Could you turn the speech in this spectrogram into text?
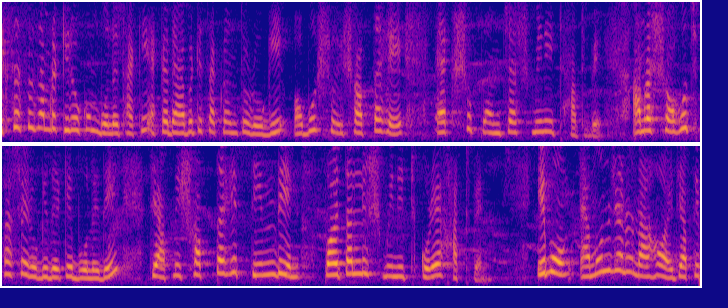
এক্সারসাইজ আমরা কীরকম বলে থাকি? একটা ডায়াবেটিস আক্রান্ত রোগী অবশ্যই সপ্তাহে একশো পঞ্চাশ মিনিট হাঁটবে। আমরা সহজ ভাষায় রোগীদেরকে বলে দিই যে আপনি সপ্তাহে তিন দিন পঁয়তাল্লিশ মিনিট করে হাঁটবেন। এবং এমন যেন না হয় যে আপনি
